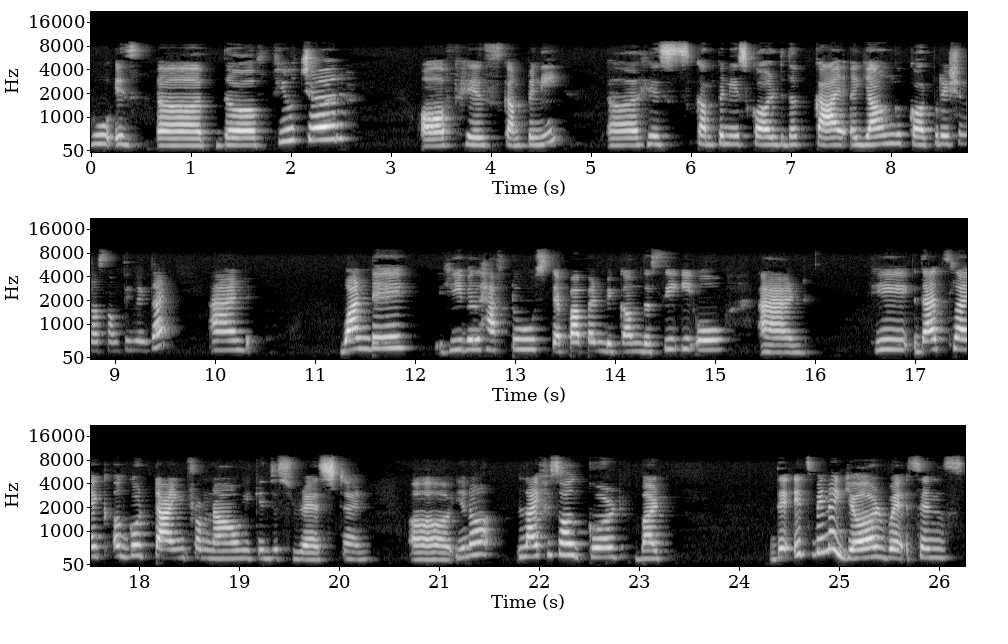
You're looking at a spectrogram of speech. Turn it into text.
who is uh, the future of his company uh, his company is called the Kai, a Young Corporation or something like that. And one day he will have to step up and become the CEO. And he that's like a good time from now. He can just rest and uh, you know life is all good. But they, it's been a year where, since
